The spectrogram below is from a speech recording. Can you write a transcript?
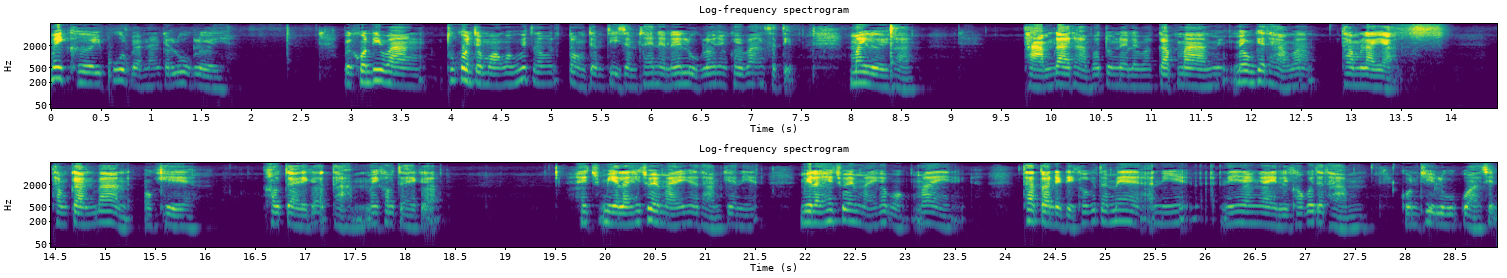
ไม่เคยพูดแบบนั้นกับลูกเลย เป็นคนที่วางทุกคนจะมองว่าเฮ้ยเราต้องจำจีจำใช้ในเรื่ลูกเรายังค่อยว่างสติปไม่เลยค่ะ ถามได้ถามพ่อตุ้มได้เลยว่า กลับมาไม่ไม่ต้องแค่ถามว่าทำอะไรอะทำการบ้าน โอเค เข้าใจก็ถามไม่เข้าใจก็ ให้มีอะไรให้ช่วยไหมก็ถามแค่นี้มีอะไรให้ช่วยไหมเขาบอกไม่ ถ้าตอนเด็ก ๆเขาก็จะแม่ อันนี้อันนี้ยังไงหรือเขาก็จะถามคนที่รู้กว่า เช่น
